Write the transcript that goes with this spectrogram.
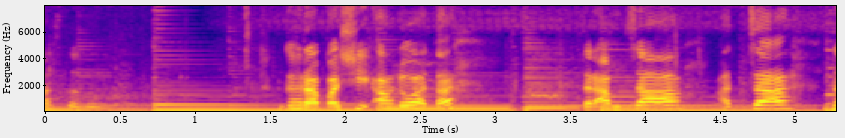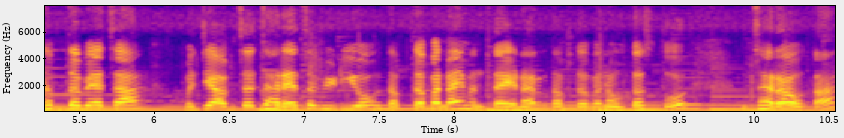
आला असता तो. घरापाशी आलो आता. तर आमचा आजचा धबधब्याचा म्हणजे आमचा झऱ्याचा व्हिडिओ धबधबा नाही म्हणता येणार धबधबा नव्हताच तो झरा होता.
